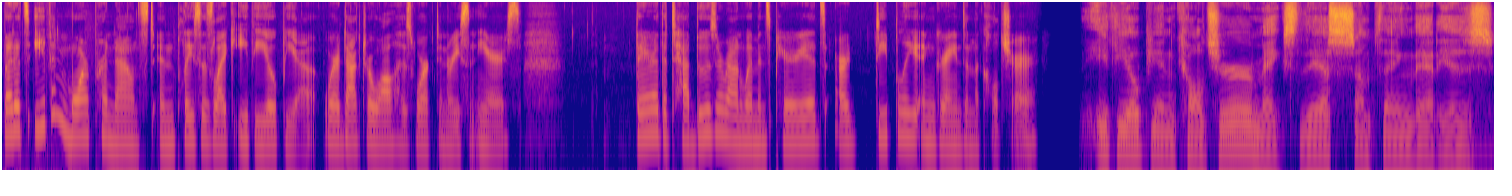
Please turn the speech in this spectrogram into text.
but it's even more pronounced in places like Ethiopia, where Dr. Wall has worked in recent years. There, the taboos around women's periods are deeply ingrained in the culture. Ethiopian culture makes this something that is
